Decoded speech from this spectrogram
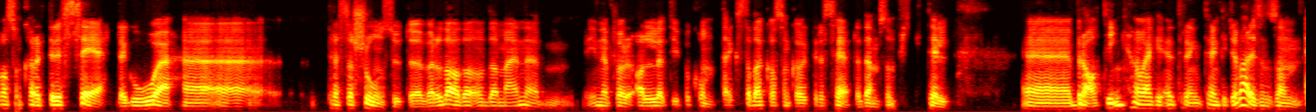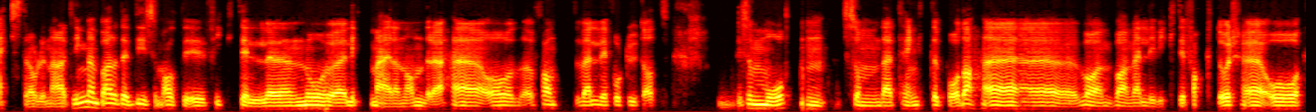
hva som karakteriserte gode eh, prestasjonsutøvere. Da, da, da, mener jeg innenfor alle typer kontekster, da, hva som karakteriserte dem som fikk til eh, bra ting. og Jeg, jeg treng, trengte ikke å være liksom, sånn ekstraordinære ting, men bare det de som alltid fikk til eh, noe litt mer enn andre. Eh, og fant veldig fort ut at liksom, måten som de tenkte på, da, eh, var, var, en veldig viktig faktor. Eh, og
